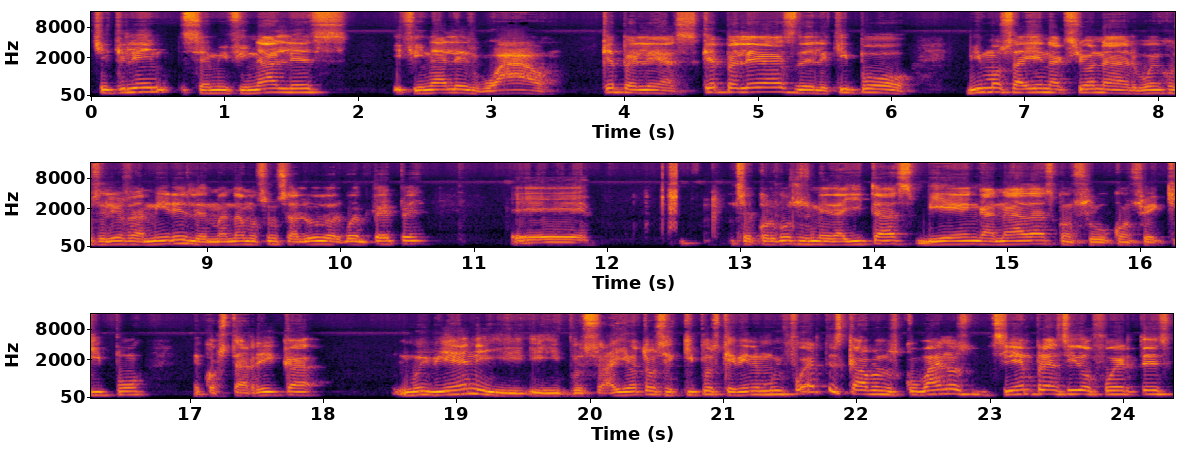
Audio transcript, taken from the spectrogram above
chiquilín, semifinales y finales, wow. Qué peleas, qué peleas del equipo. Vimos ahí en acción al buen José Luis Ramírez, les mandamos un saludo al buen Pepe. Eh, se colgó sus medallitas bien ganadas con su, con su equipo de Costa Rica. Muy bien, y, pues hay otros equipos que vienen muy fuertes, cabrón. Los cubanos siempre han sido fuertes,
